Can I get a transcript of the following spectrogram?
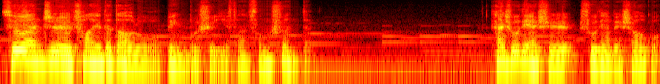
崔万志创业的道路并不是一帆风顺的。开书店时，书店被烧过；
